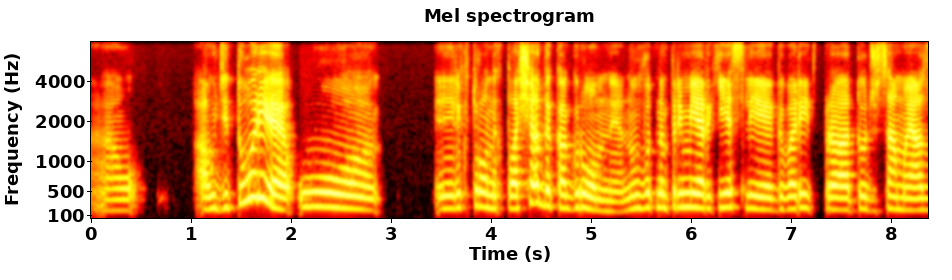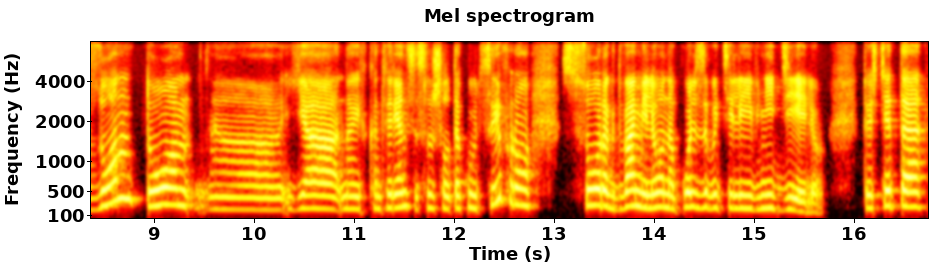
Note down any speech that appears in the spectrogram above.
А, аудитория у электронных площадок огромная. Ну вот, например, если говорить про тот же самый Озон, то э, я на их конференции слышала такую цифру 42 миллиона пользователей в неделю. То есть это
